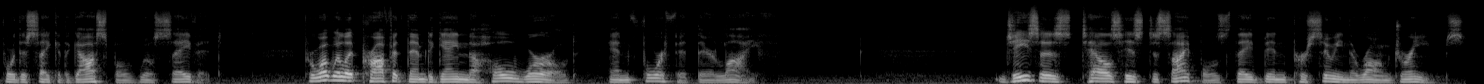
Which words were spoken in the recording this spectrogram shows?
for the sake of the gospel will save it. For what will it profit them to gain the whole world and forfeit their life? Jesus tells his disciples they've been pursuing the wrong dreams.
